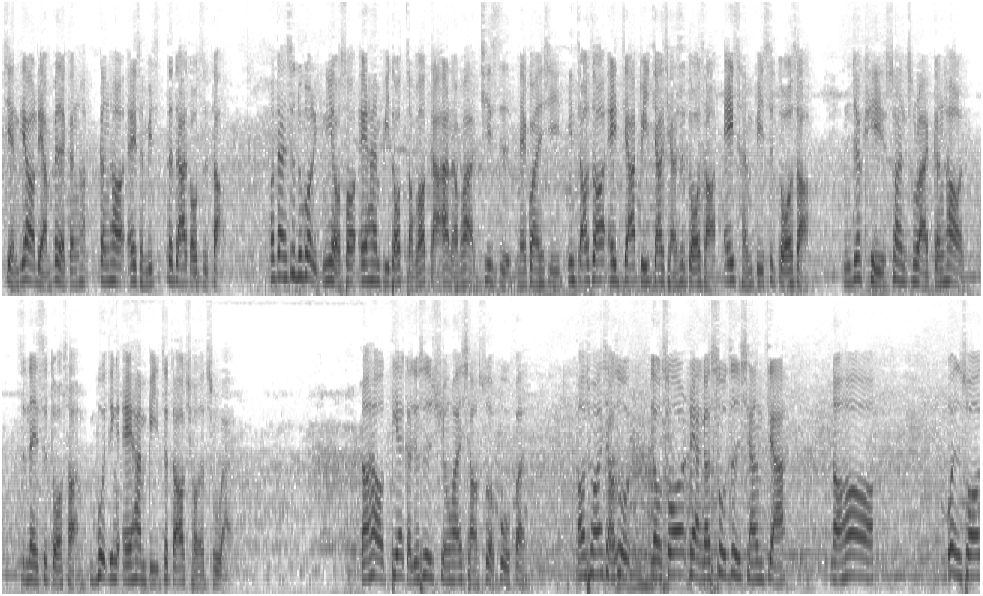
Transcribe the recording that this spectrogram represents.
减掉两倍的根号根号 a 乘 b，这大家都知道。哦，但是如果你有说 a 和 b 都找不到答案的话，其实没关系，你只要知道 a 加 b 加起来是多少，a 乘 b 是多少，你就可以算出来根号之内是多少。不一定 a 和 b 这都要求得出来。然后还有第二个就是循环小数的部分，然后循环小数有说两个数字相加，然后问说。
